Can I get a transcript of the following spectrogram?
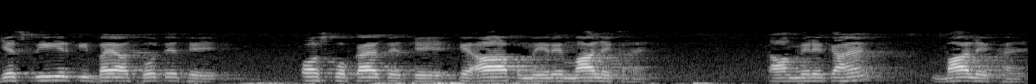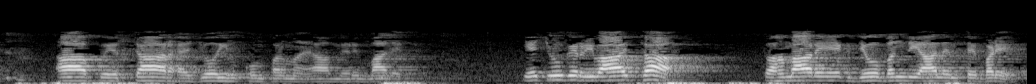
جس پیر کی بیعت ہوتے تھے، اس کو کہتے تھے کہ آپ میرے مالک ہیں۔ آپ میرے کیا ہیں؟ مالک ہیں۔ آپ کو اختیار ہے جو ہی حکم فرمائے، آپ میرے مالک ہیں۔ یہ چونکہ رواج تھا، تو ہمارے ایک دیوبندی عالم تھے بڑے۔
